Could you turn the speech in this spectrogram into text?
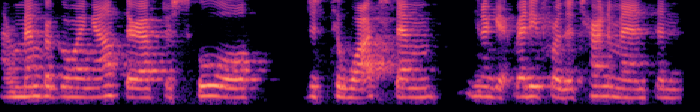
I remember going out there after school just to watch them, you know, get ready for the tournament. And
